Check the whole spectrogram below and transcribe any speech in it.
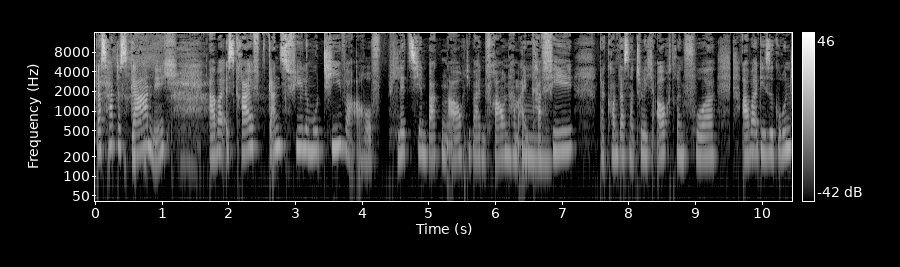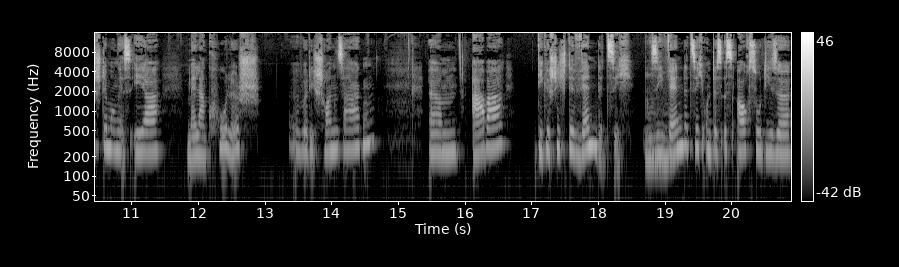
Das hat es gar nicht. Aber es greift ganz viele Motive auf. Plätzchen backen auch. Die beiden Frauen haben ein mhm. Café. Da kommt das natürlich auch drin vor. Aber diese Grundstimmung ist eher melancholisch, äh, würde ich schon sagen. Ähm, aber die Geschichte wendet sich. Mhm. Sie wendet sich und es ist auch so diese,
